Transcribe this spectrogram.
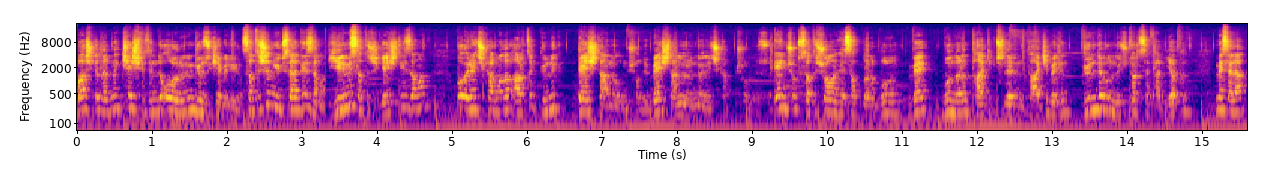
başkalarının keşfetinde o ürünün gözükebiliyor. Satışın yükseldiği zaman, 20 satışı geçtiği zaman bu öne çıkarmalar artık günlük 5 tane olmuş oluyor. 5 tane ürünü öne çıkartmış oluyorsun. En çok satışı olan hesapları bulun ve bunların takipçilerini takip edin. Günde bunu 3-4 sefer yapın. Mesela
